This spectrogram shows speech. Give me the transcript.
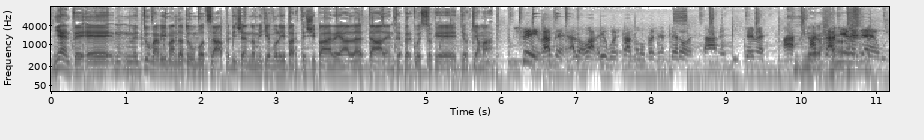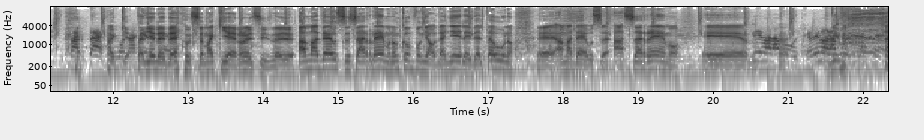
Niente, eh, tu mi avevi mandato un WhatsApp dicendomi che volevi partecipare al talent, per questo che ti ho chiamato. Sì, va bene. Allora, guarda, io quest'anno lo presenterò in talent insieme a, a Daniele Deus. Fantastico. Ma Daniele, Daniele Deus, ma chi è? Non esiste. Amadeus Sanremo, non confondiamo Daniele Delta 1, eh, Amadeus a Sanremo. Eh, viva la musica, viva la musica.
